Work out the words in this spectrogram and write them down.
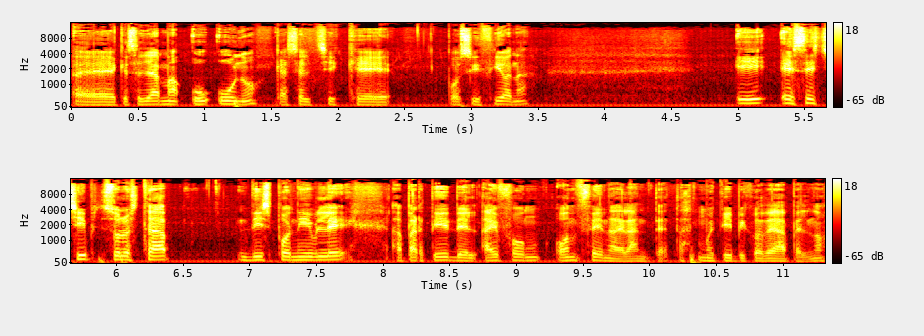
eh, que se llama U1, que es el chip que posiciona. Y ese chip solo está disponible a partir del iPhone 11 en adelante. Esto es muy típico de Apple, ¿no?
